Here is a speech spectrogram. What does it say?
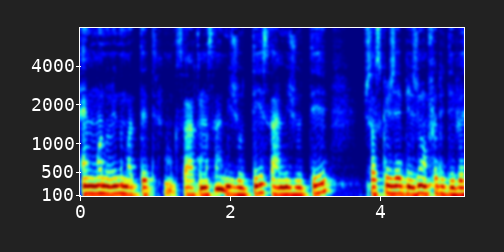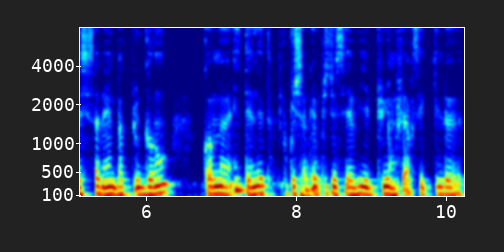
à un moment donné dans ma tête. Donc ça a commencé à mijoter, ça a mijoté, jusqu'à ce que j'ai besoin en fait de déverser ça dans un bac plus grand comme euh, Internet pour que chacun puisse se servir et puis en faire ce qu'il euh,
